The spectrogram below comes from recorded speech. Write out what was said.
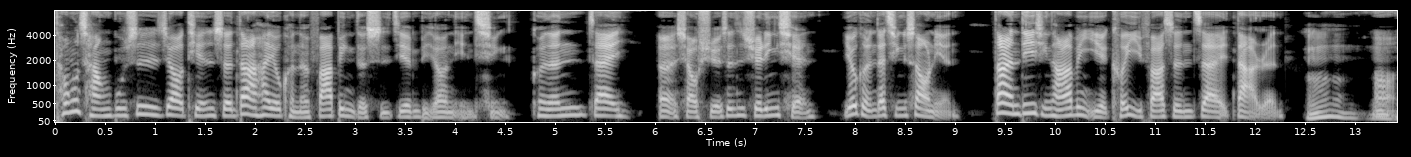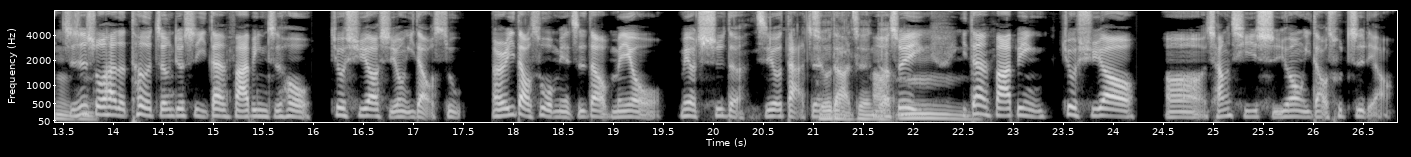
通常不是叫天生，当然它有可能发病的时间比较年轻，可能在呃小学甚至学龄前，也有可能在青少年。当然，第一型糖尿病也可以发生在大人，嗯啊，只是说它的特征就是一旦发病之后，就需要使用胰岛素。而胰岛素我们也知道没有没有吃的，只有打针，只有打针的，所以一旦发病就需要呃长期使用胰岛素治疗。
